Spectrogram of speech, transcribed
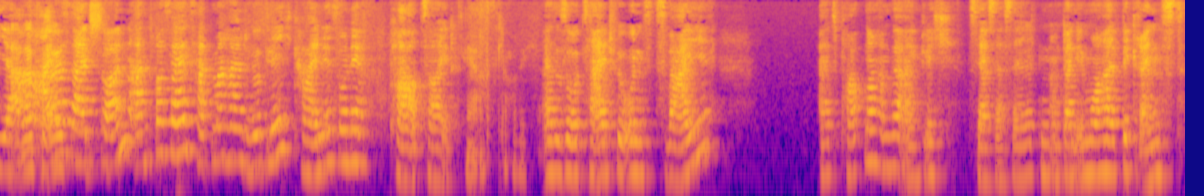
Ja, einerseits schon, andererseits hat man halt wirklich keine so eine Paarzeit. Ja, das glaube ich. Also so Zeit für uns zwei. Als Partner haben wir eigentlich sehr, sehr selten und dann immer halt begrenzt.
